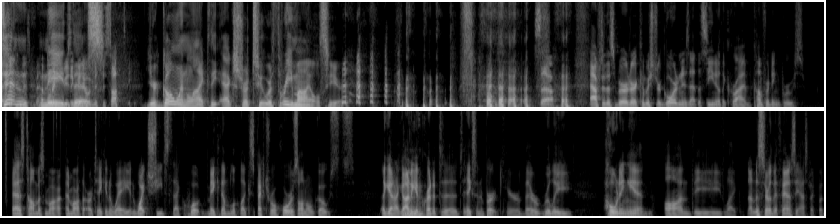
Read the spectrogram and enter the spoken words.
didn't this need this. Mr. Softee. You're going like the extra two or three miles here. So, after this murder, Commissioner Gordon is at the scene of the crime, comforting Bruce as Thomas Mar- and Martha are taken away in white sheets that, quote, make them look like spectral horizontal ghosts. Again, I got to give mm. credit to, to Hickson and Burton here. They're really honing in on the, like, not necessarily the fantasy aspect, but,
